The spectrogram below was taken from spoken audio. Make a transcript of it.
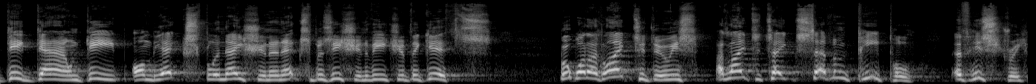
dig down deep on the explanation and exposition of each of the gifts. But what I'd like to do is, I'd like to take seven people of history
